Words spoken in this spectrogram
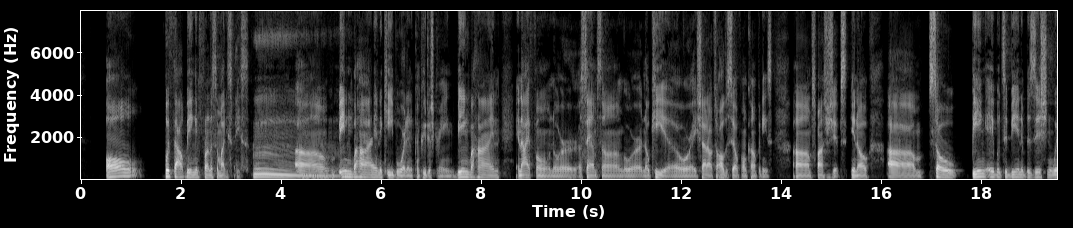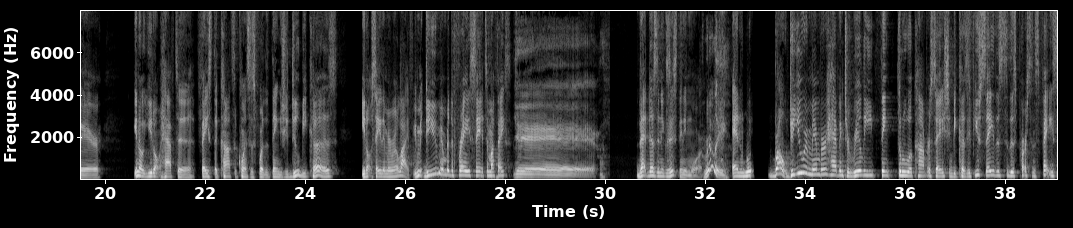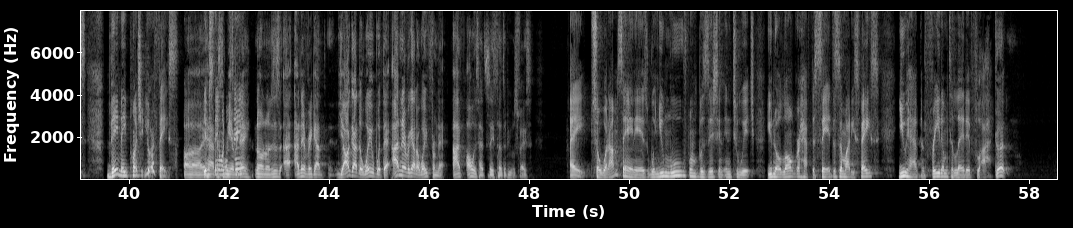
all without being in front of somebody's face. Mm. Um, being behind a keyboard and a computer screen, being behind an iPhone or a Samsung or a Nokia or a shout out to all the cell phone companies, um, sponsorships, you know. Um, so being able to be in a position where, you know, you don't have to face the consequences for the things you do because you don't say them in real life. You, do you remember the phrase "say it to my face"? yeah. That doesn't exist anymore. Really? And when, bro, do you remember having to really think through a conversation? Because if you say this to this person's face, they may punch at your face. Uh, You it happens to me I'm every saying? day. No, no, this is I, I never got y'all got away with that. I never got away from that. I've always had to say stuff to people's face. Hey, so what I'm saying is when you move from a position into which you no longer have to say it to somebody's face, you have the freedom to let it fly. Good.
